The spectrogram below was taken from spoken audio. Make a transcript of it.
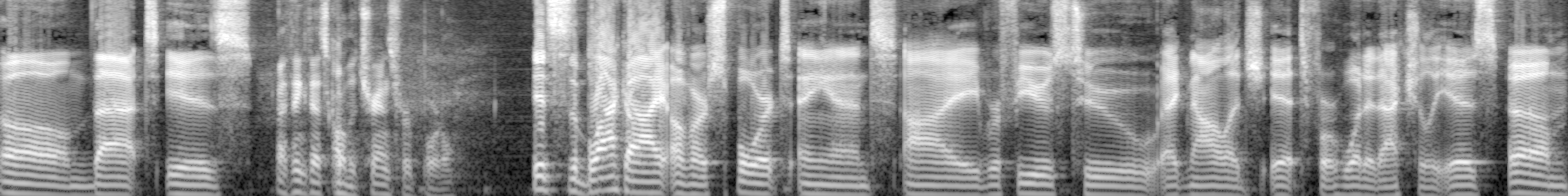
um, that is I think that's called the transfer portal. it's the black eye of our sport and i refuse to acknowledge it for what it actually is um,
